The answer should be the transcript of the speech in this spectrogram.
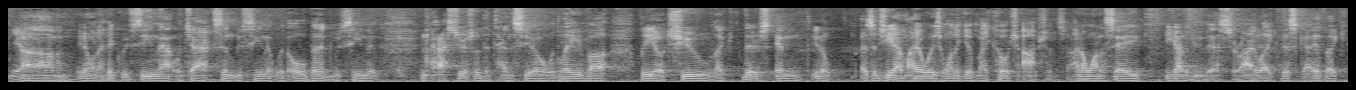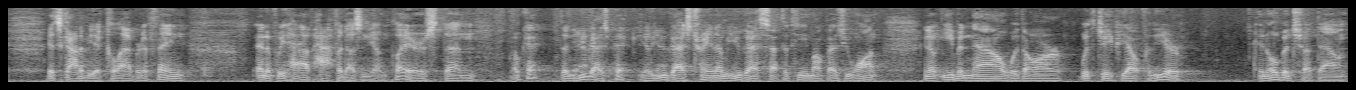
Yeah. Um, you know, and I think we've seen that with Jackson. We've seen it with Obed. We've seen it in past years with Atencio, with Leyva, Leo Chu. Like, there's, and, you know, as a GM, I always want to give my coach options. I don't want to say, you got to do this or I like this guy. Like, it's got to be a collaborative thing. And if we have half a dozen young players, then okay, then Yeah. you guys pick. You know, Yeah. you guys train them. You guys set the team up as you want. You know, even now with our with JP out for the year, and Obed shut down.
